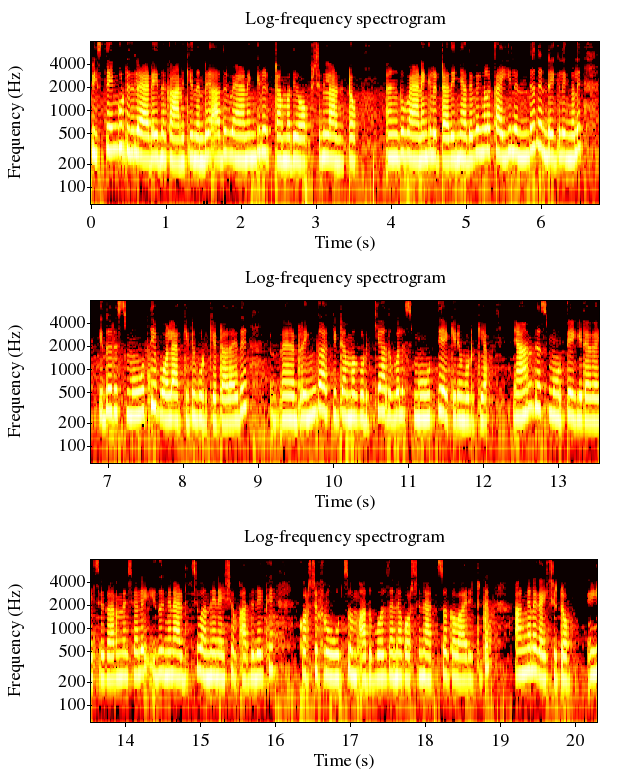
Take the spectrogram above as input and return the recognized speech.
പിസ്തയും കൂടി ഇതിൽ ആഡ് ചെയ്യുന്ന കാണിക്കുന്നുണ്ട്. അത് വേണമെങ്കിൽ ഇട്ടാൽ മതി ഓപ്ഷനിലാണ് കേട്ടോ നിങ്ങൾക്ക് വേണമെങ്കിൽ ഇട്ടാൽ മതി. ഇനി അഥവാ നിങ്ങളെ കയ്യിലുണ്ടെന്നുണ്ടെങ്കിൽ നിങ്ങൾ ഇതൊരു സ്മൂത്തി പോലെ ആക്കിയിട്ടും കുടിക്കട്ടോ അതായത് ഡ്രിങ്ക് ആക്കിയിട്ട് നമ്മൾ കുടിക്കുക അതുപോലെ സ്മൂത്തി ആക്കിയിട്ടും കുടിക്കുക. ഞാനിത് സ്മൂത്തി ആക്കിയിട്ടാണ് കഴിച്ചത്. കാരണം എന്താ വെച്ചാൽ ഇതിങ്ങനെ അടിച്ച് വന്നതിന് ശേഷം അതിലേക്ക് കുറച്ച് ഫ്രൂട്ട്സും അതുപോലെ തന്നെ കുറച്ച് നട്ട്സൊക്കെ വാരിയിട്ടിട്ട് അങ്ങനെ കഴിച്ചിട്ടോ. ഈ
